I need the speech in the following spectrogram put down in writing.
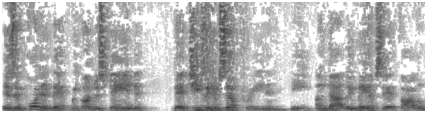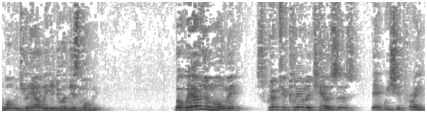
it is important that we understand that Jesus himself prayed, and he undoubtedly may have said, Father, what would you have me to do in this moment? But whatever the moment, Scripture clearly tells us that we should pray.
